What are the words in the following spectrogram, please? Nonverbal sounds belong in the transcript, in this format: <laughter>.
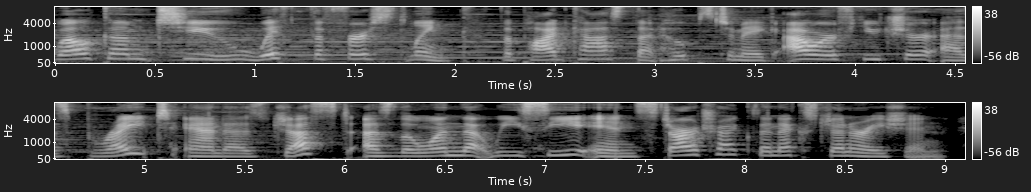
Welcome to With the First Link, the podcast that hopes to make our future as bright and as just as the one that we see in Star Trek The Next Generation.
